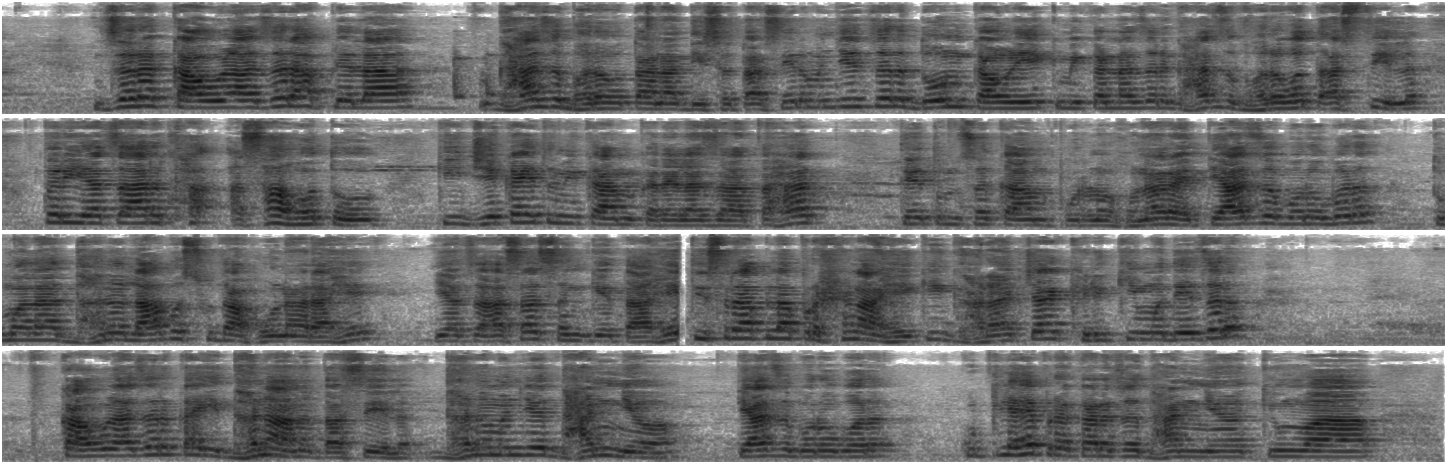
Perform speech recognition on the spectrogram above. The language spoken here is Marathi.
जर कावळा जर आपल्याला घास भरवताना दिसत असेल म्हणजे जर दोन कावळे एकमेकांना जर घास भरवत असतील तर याचा अर्थ असा होतो की जे काही तुम्ही काम करायला जात आहात ते तुमचं काम पूर्ण होणार आहे. त्याचबरोबर तुम्हाला धनलाभ सुद्धा होणार आहे. याचा असा संकेत आहे. तिसरा आपला प्रश्न आहे की घराच्या खिडकीमध्ये जर कावळा जर काही धन आणत असेल धन म्हणजे धान्य त्याचबरोबर कुठल्याही प्रकारचं धान्य किंवा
